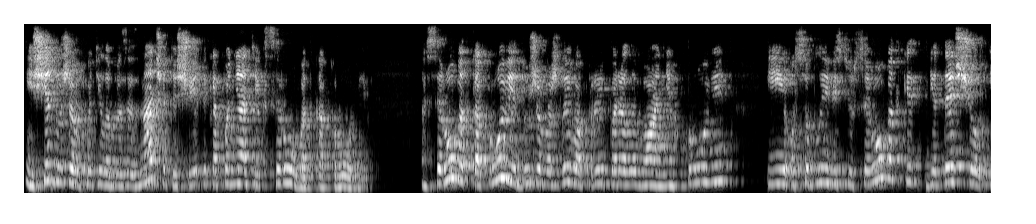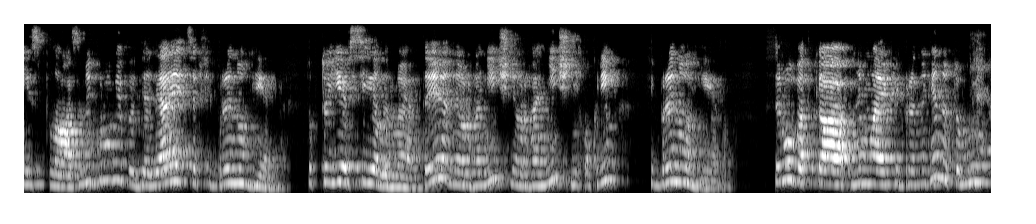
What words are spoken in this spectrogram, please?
І ще дуже хотіла би зазначити, що є таке поняття, як сироватка крові. Сироватка крові дуже важлива при переливаннях крові, і особливістю сироватки є те, що із плазми крові виділяється фібриноген. Тобто є всі елементи неорганічні, органічні, окрім фібриногену. Сироватка не має фібриногену, тому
